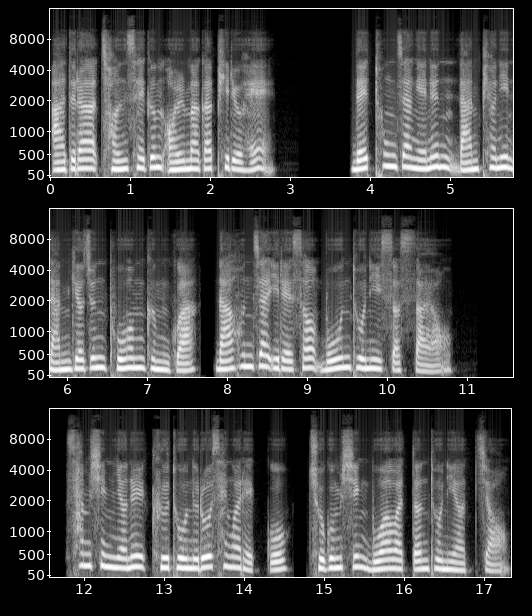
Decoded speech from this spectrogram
아들아, 전세금 얼마가 필요해? 내 통장에는 남편이 남겨준 보험금과 나 혼자 일해서 모은 돈이 있었어요. 30년을 그 돈으로 생활했고 조금씩 모아왔던 돈이었죠.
